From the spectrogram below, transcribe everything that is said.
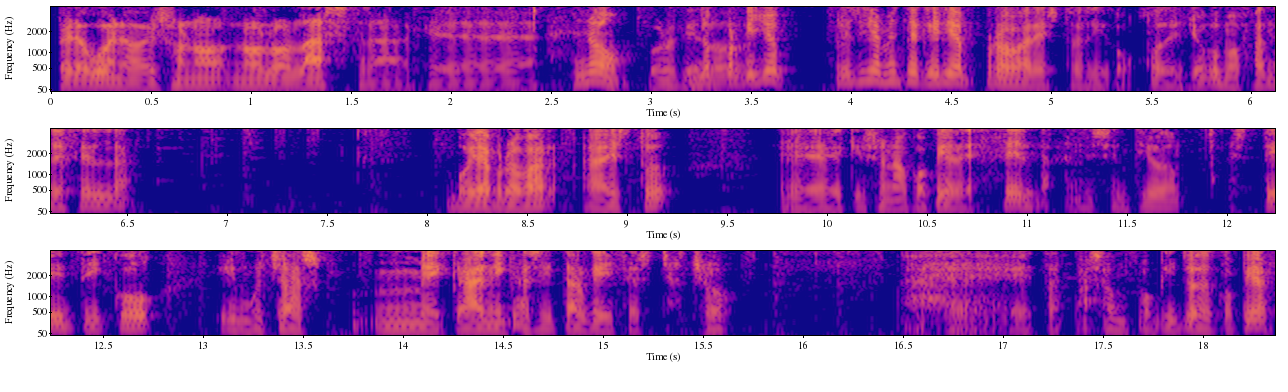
Pero bueno, eso no, no lo lastra. Que... No, Porque no, lo- porque yo precisamente quería probar esto. Digo, joder, yo como fan de Zelda voy a probar a esto eh, que es una copia de Zelda en el sentido estético y muchas mecánicas y tal que dices, chacho, eh, te has pasado un poquito de copiar.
